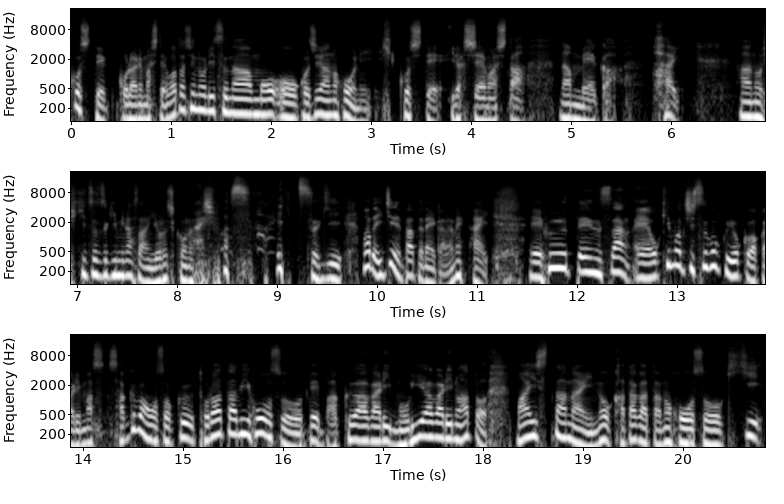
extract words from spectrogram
越して来られまして、私のリスナーもこちらの方に引っ越していらっしゃいました。何名か。はい。あの、引き続き皆さんよろしくお願いします。はい、次。まだ1年経ってないからね。はい。えー、風天さん、えー、お気持ちすごくよくわかります。昨晩遅く、虎旅放送で爆上がり、盛り上がりの後、マイスタ内の方々の放送を聞き、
